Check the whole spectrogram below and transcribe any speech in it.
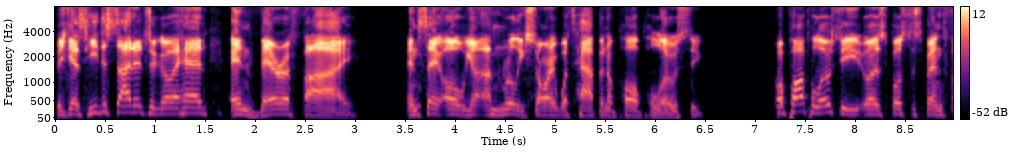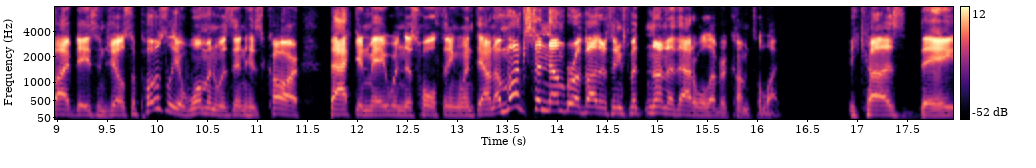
because he decided to go ahead and verify and say, oh, yeah, I'm really sorry what's happened to Paul Pelosi. Well, Paul Pelosi uh, was supposed to spend five days in jail. Supposedly, a woman was in his car back in May when this whole thing went down, amongst a number of other things, but none of that will ever come to light because they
